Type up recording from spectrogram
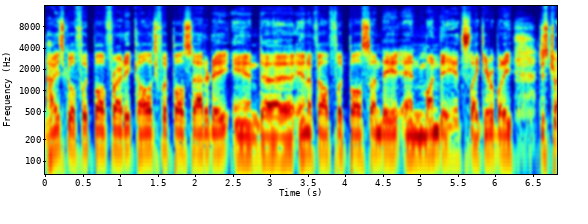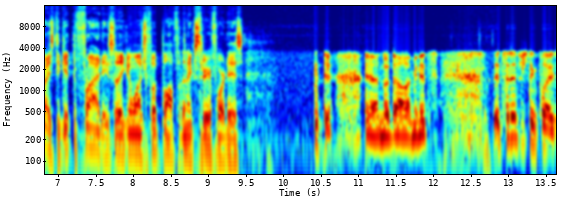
high school football Friday, college football Saturday, and uh, NFL football Sunday and Monday. It's like everybody just tries to get to Friday so they can watch football for the next three or four days. yeah, no doubt. I mean, it's it's an interesting place.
